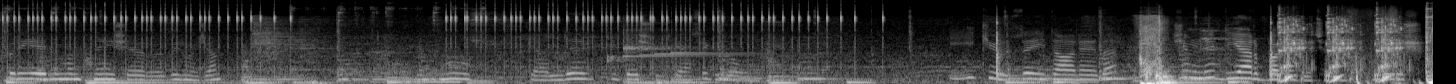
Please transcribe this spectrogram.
Free element ne işe yarıyor bilmeyeceğim. Use geldi. Bir 500 gelse güzel olur. 200 de idare eder. Şimdi diğer bug'a geçelim.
